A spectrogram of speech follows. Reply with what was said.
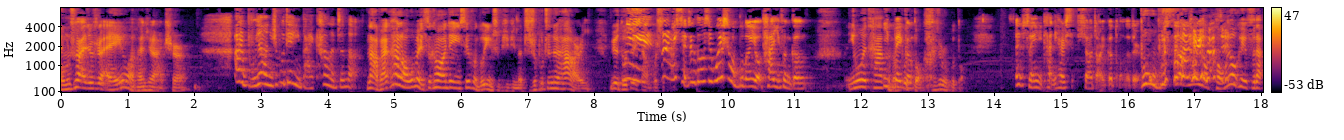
我们出来就是，哎，晚饭去哪儿吃？哎，不要，你这部电影白看了，真的。哪白看了？我每次看完电影写很多影视批评的，只是不针对他而已。阅读对象不是那你写这个东西为什么不能有他一份羹？因为他可能不懂，他就是不懂。哎，所以你看，你还是需要找一个懂得的人。不，我不需要，因为有朋友可以负担，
